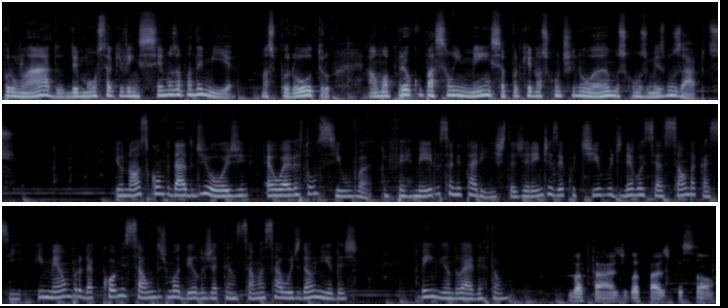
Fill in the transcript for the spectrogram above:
Por um lado, demonstra que vencemos a pandemia, mas por outro, há uma preocupação imensa porque nós continuamos com os mesmos hábitos. E o nosso convidado de hoje é o Everton Silva, enfermeiro sanitarista, gerente executivo de negociação da CACI e membro da Comissão dos Modelos de Atenção à Saúde da Unidas. Bem-vindo, Everton. Boa tarde, boa tarde, pessoal.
